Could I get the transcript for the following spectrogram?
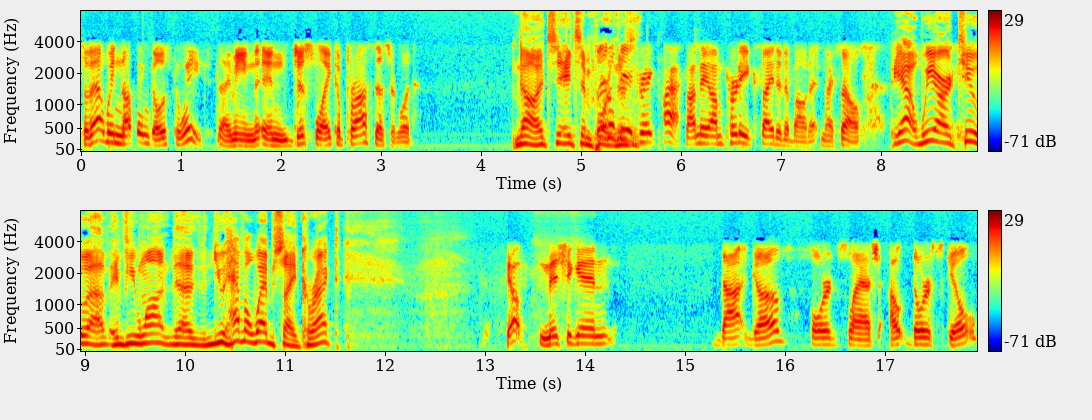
So that way, nothing goes to waste. I mean, and just like a processor would. No, it's it's So it'll be a great class. I mean, I'm pretty excited about it myself. yeah, we are too. Uh, if you want, uh, you have a website, correct? Yep, Michigan.gov forward slash outdoor skills.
